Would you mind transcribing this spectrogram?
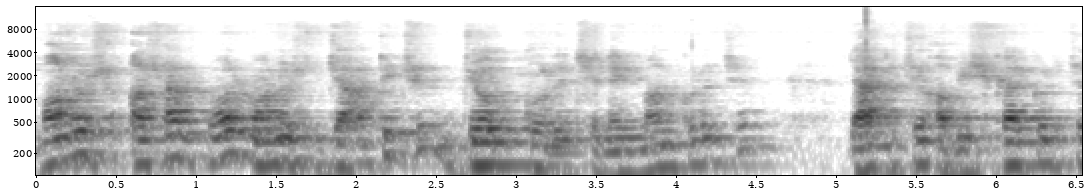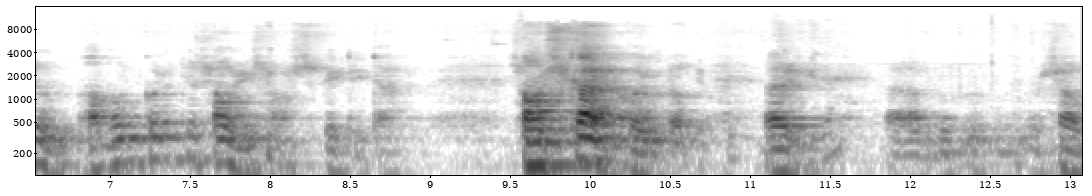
মানুষ আসার পর মানুষ যা কিছু যোগ করেছে, নির্মাণ করেছে, যা কিছু আবিষ্কার করেছে, উদ্ভাবন করেছে, সবই সংস্কৃতিটা। সংস্কার করল। সব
